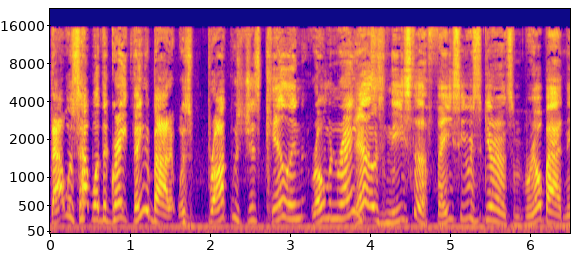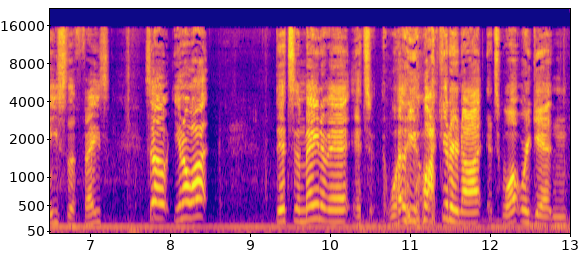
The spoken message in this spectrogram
that was how, what the great thing about it was Brock was just killing Roman Reigns. Yeah, it was knees to the face. He was giving him some real bad knees to the face. So you know what? It's the main event. It's whether you like it or not. It's what we're getting.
